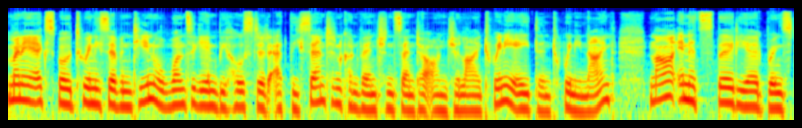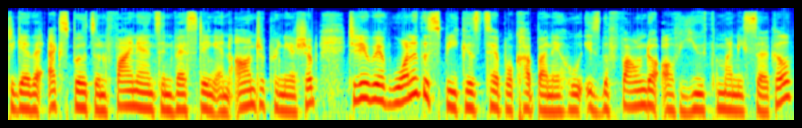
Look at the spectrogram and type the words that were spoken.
Money Expo 2017 will once again be hosted at the Sandton Convention Center on July 28th and 29th. Now, in its third year, it brings together experts on finance, investing, and entrepreneurship. Today, we have one of the speakers, Tshepo Kgapane, who is the founder of Youth Money Circle.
